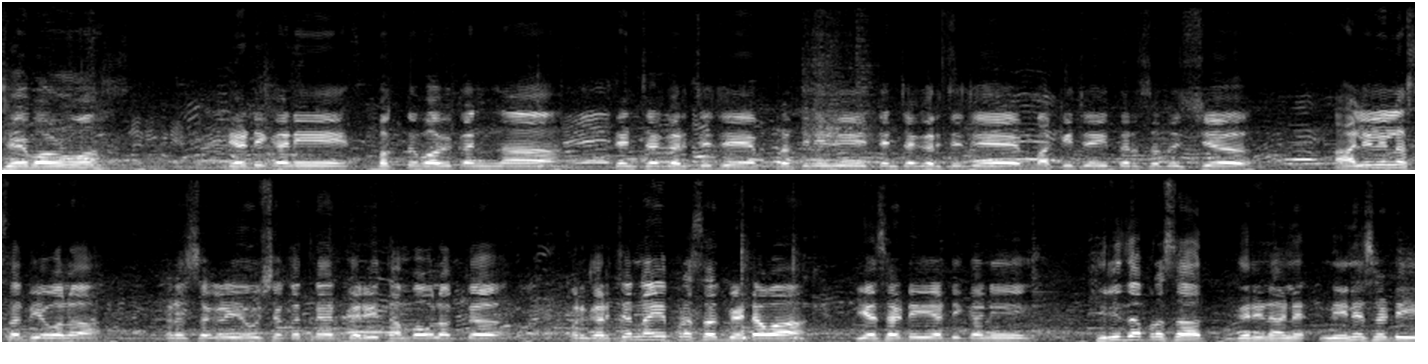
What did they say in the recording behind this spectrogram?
जय बाळुमा या ठिकाणी भक्त भाविकांना त्यांच्या घरचे जे प्रतिनिधी त्यांच्या घरचे जे बाकीचे इतर सदस्य आलेले नसतात देवाला. कारण सगळे येऊ शकत नाहीत घरी थांबावं लागतं. पण घरच्यांनाही प्रसाद भेटावा. यासाठी या ठिकाणी खिरीचा प्रसाद घरी नाणे नेण्यासाठी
